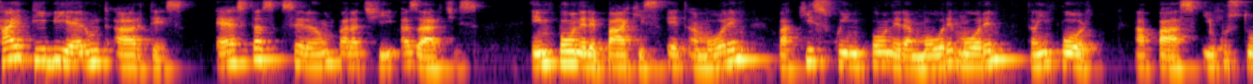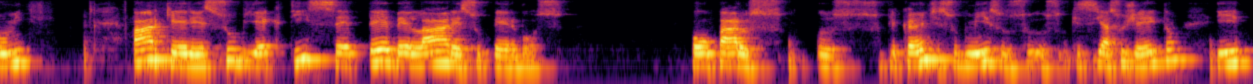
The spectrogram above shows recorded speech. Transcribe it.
Haetibierunt artes. Estas serão para ti as artes. Imponere pacis et amorem, pacisque imponere amorem, morem, então impor a paz e o costume. Parcere subjectisse te belare superbos. Poupar os, os suplicantes, submissos, os, os que se assujeitam e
